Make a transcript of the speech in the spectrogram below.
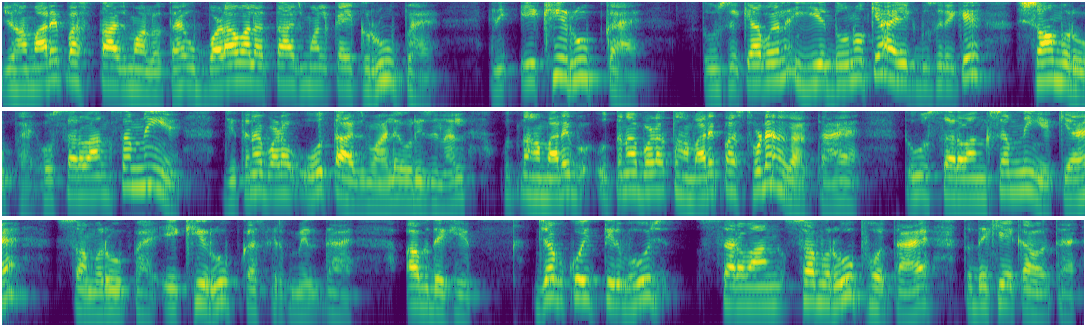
जो हमारे पास ताजमहल होता है, वो बड़ा वाला ताजमहल का एक रूप है। यानी एक ही रूप का है। तो उसे क्या बोले ये दोनों क्या है, एक दूसरे के सम रूप है। वो सर्वांगसम नहीं है, जितना बड़ा वो ताजमहल है, ओरिजिनल, उतना हमारे, उतना बड़ा तो हमारे पास थोड़ा ना रहता है। तो वो सर्वांगसम नहीं है, क्या है, समरूप है, एक ही रूप का सिर्फ़ मिलता है। अब देखिए, जब कोई त्रिभुज सर्वांग, समरूप होता है तो देखिए क्या होता है,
